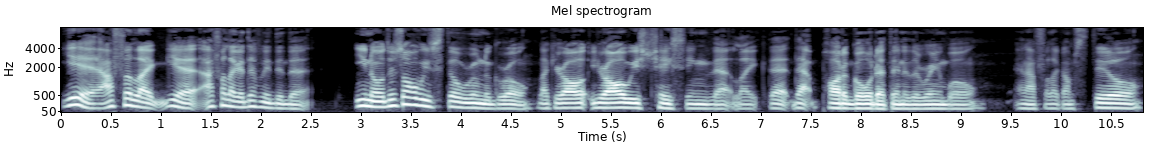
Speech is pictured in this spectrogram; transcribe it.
Yeah, I feel like yeah, I feel like I definitely did that. You know, there's always still room to grow. Like you're all you're always chasing that like that that pot of gold at the end of the rainbow. And I feel like I'm still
